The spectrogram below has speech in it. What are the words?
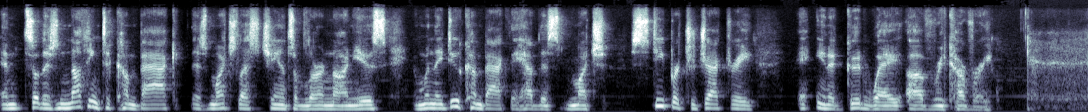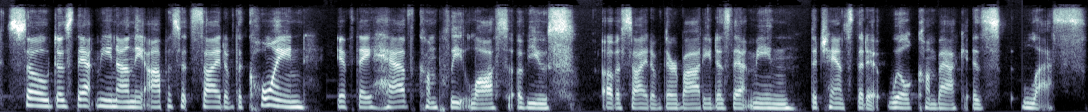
And so there's nothing to come back. There's much less chance of learned non use. And when they do come back, they have this much steeper trajectory in a good way of recovery. So, does that mean on the opposite side of the coin, if they have complete loss of use of a side of their body, does that mean the chance that it will come back is less?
